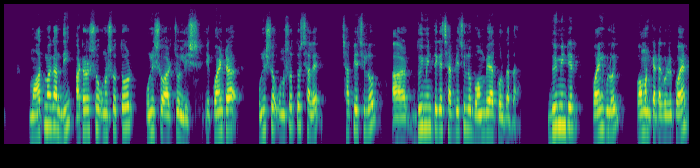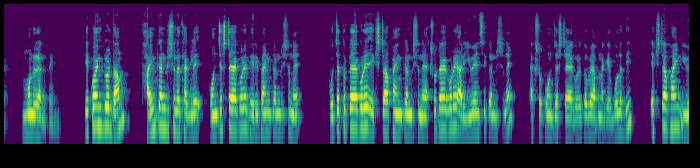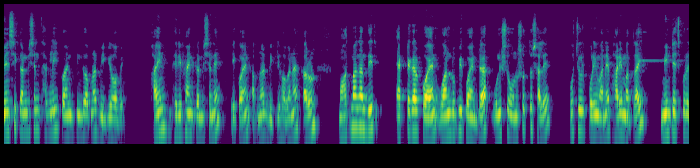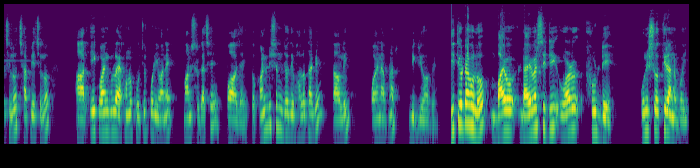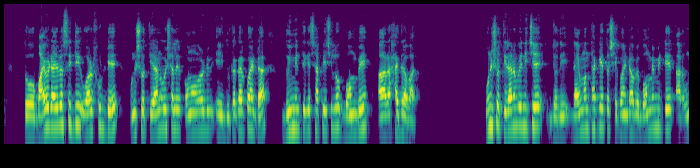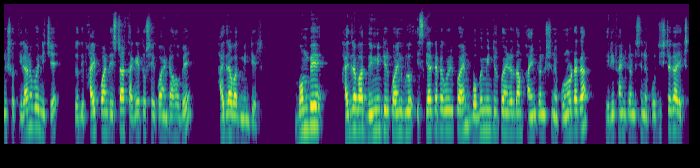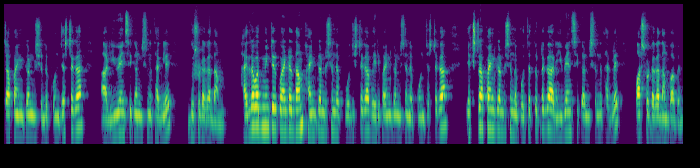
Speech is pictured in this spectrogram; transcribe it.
মহাত্মা গান্ধী আঠারোশো উনসত্তর, উনিশশো আটচল্লিশ এই কয়েনটা উনিশশো উনসত্তর সালে ছাপিয়েছিল আর দুই মিনিট থেকে ছাপিয়েছিল বম্বে আর কলকাতা। দুই মিনিটের কয়েনগুলোই কমন ক্যাটাগরির কয়েন মনে রাখবেন। এ কয়েনগুলোর দাম ফাইন কন্ডিশনে থাকলে পঞ্চাশ টাকা করে ভেরি ফাইন কন্ডিশনে পঁচাত্তর টাকা করে এক্সট্রা ফাইন কন্ডিশনে একশো টাকা করে আর ইউএনসি কন্ডিশনে একশো পঞ্চাশ টাকা করে। তবে আপনাকে বলে দিই এক্সট্রা ফাইন ইউএনসি কন্ডিশন থাকলেই কয়েন কিন্তু আপনার বিক্রি হবে। ফাইন ভেরি ফাইন কন্ডিশনে এই কয়েন আপনার বিক্রি হবে না। কারণ মহাত্মা গান্ধীর এক টাকার কয়েন ওয়ান রুপি কয়েনটা উনিশশো উনসত্তর সালে প্রচুর পরিমাণে ভারী মাত্রায় মিন্টেজ করেছিল, ছাপিয়েছিল। আর এই কয়েনগুলো এখনও প্রচুর পরিমাণে মানুষের কাছে পাওয়া যায়। তো কন্ডিশন যদি ভালো থাকে, তাহলেই কয়েন আপনার বিক্রি হবে। দ্বিতীয়টা হলো বায়োডাইভার্সিটি ওয়ার্ল্ড ফুড ডে উনিশশো তিরানব্বই। তো বায়োডাইভার্সিটি ওয়ার্ল্ড ফুড ডে উনিশশো তিরানব্বই সালের কমোমোরেটিভ এই দু টাকার কয়েনটা দুই মিনিট থেকে ছাপিয়েছিল বম্বে আর হায়দ্রাবাদ। উনিশশো তিরানব্বই নিচে যদি ডায়মন্ড থাকে, তো সেই কয়েনটা হবে বম্বে মিন্টের। আর উনিশশো তিরানব্বই নিচে যদি ফাইভ পয়েন্ট স্টার থাকে, তো সেই কয়েনটা হবে হায়দ্রাবাদ মিন্টের। বম্বে, হায়দ্রাবাদ দুই মিনিটের কয়েনগুলো স্কেয়ার ক্যাটাগরির কয়েন বম্বে মিন্টের কয়েনের দাম ফাইন কন্ডিশনে পনেরো টাকা ভেরি ফাইন কন্ডিশনে পঁচিশ টাকা এক্সট্রা ফাইন কন্ডিশনে পঞ্চাশ টাকা, আর ইউএনসি কন্ডিশনে থাকলে দুশো টাকা দাম। হায়দ্রাবাদ মিন্টের কয়েনটার দাম ফাইন কন্ডিশনে পঁচিশ টাকা ভেরি ফাইন কন্ডিশনে পঞ্চাশ টাকা এক্সট্রা ফাইন কন্ডিশনে পঁচাত্তর টাকা আর ইউএনসি কন্ডিশনে থাকলে পাঁচশো টাকা দাম পাবেন।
